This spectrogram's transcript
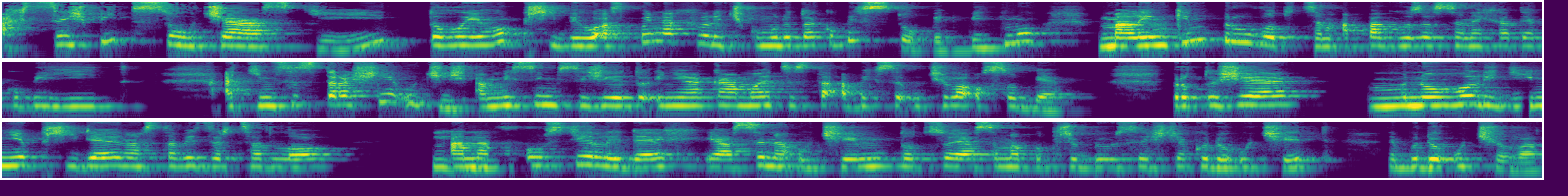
a chceš být součástí toho jeho příběhu, aspoň na chviličku mu do toho jakoby vstoupit, být mu malinkým průvodcem a pak ho zase nechat jakoby jít. A tím se strašně učíš a myslím si, že je to i nějaká moje cesta, abych se učila o sobě. Protože mnoho lidí mě přijde nastavit zrcadlo Mm-hmm. A na mm-hmm. spoustě lidech já se naučím to, co já sama potřebuju se ještě jako doučit nebo doučovat.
